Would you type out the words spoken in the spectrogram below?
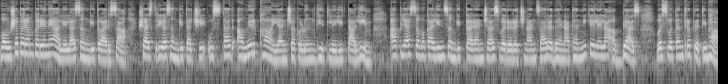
वंशपरंपरेने आलेला संगीत वारसा शास्त्रीय संगीताची उस्ताद आमिर खां यांच्याकडून घेतलेली तालीम आपल्या समकालीन संगीतकारांच्या स्वररचनांचा हृदयनाथांनी केलेला अभ्यास व स्वतंत्र प्रतिभा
